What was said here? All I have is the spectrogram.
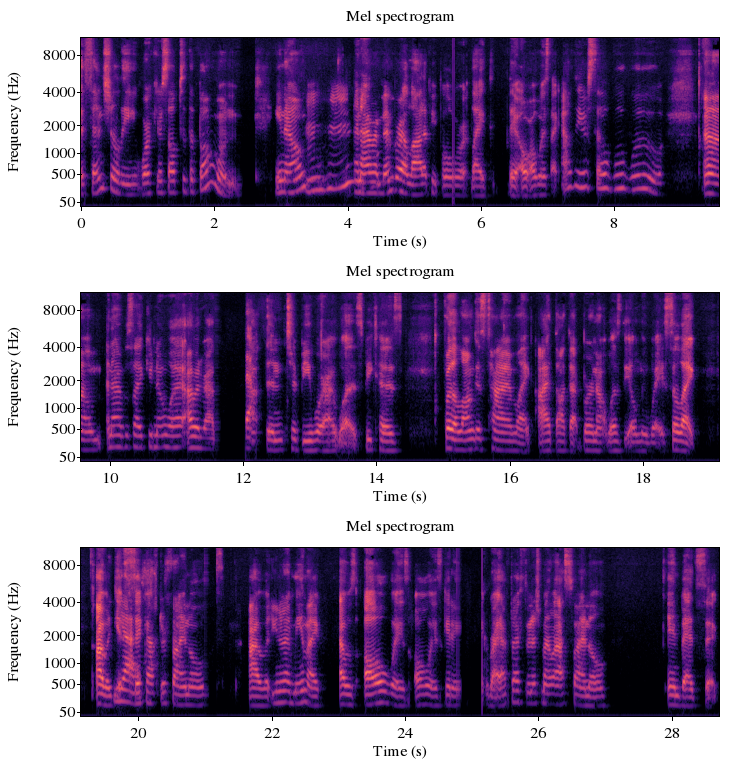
essentially work yourself to the bone, you know? Mm-hmm. And I remember a lot of people were like, they are always like, oh, you're so woo woo. Um, and I was like, you know what? I would rather that than to be where I was because for the longest time, like I thought that burnout was the only way. So like I would get Yes. sick after finals. I would, you know what I mean? Like I was always, always getting right after I finished my last final in bed sick.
